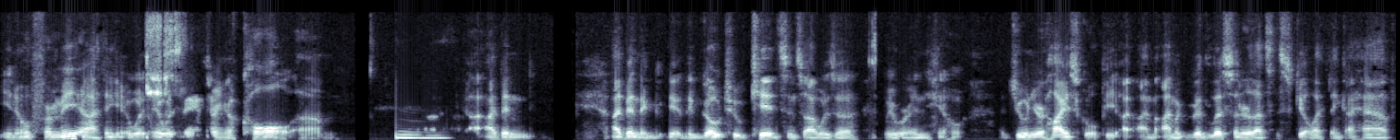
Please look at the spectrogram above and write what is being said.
You know, for me, I think it was it was answering a call. Um, mm. I've been I've been the, the go-to kid since I was a we were in you know junior high school. I, I'm I'm a good listener. That's the skill I think I have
